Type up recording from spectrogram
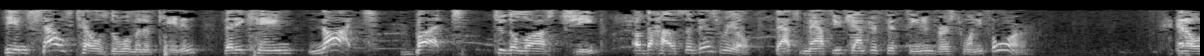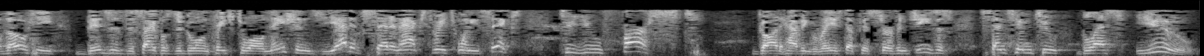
he himself tells the woman of Canaan that he came not but to the lost sheep of the house of Israel. That's Matthew chapter 15 and verse 24. And although he bids his disciples to go and preach to all nations, yet it's said in Acts 3:26, to you first God having raised up his servant Jesus sent him to bless you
